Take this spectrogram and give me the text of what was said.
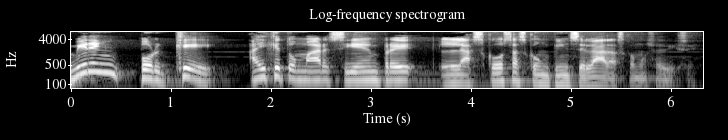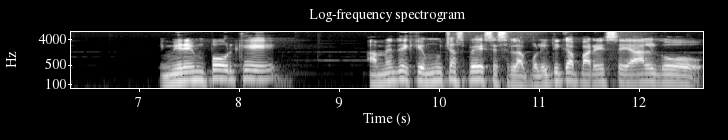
Miren por qué hay que tomar siempre las cosas con pinceladas, como se dice. Y miren por qué, a menos de que muchas veces la política parece algo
